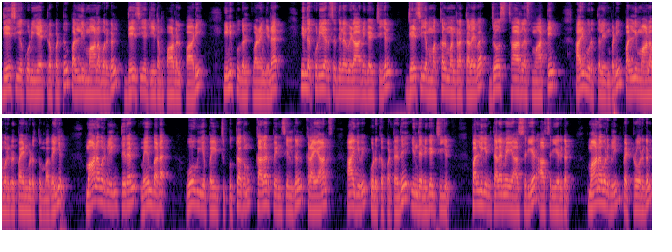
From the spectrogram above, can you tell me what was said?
தேசிய கொடி ஏற்றப்பட்டு பள்ளி மாணவர்கள் தேசிய கீதம் பாடல் பாடி இனிப்புகள் வழங்கினர். இந்த குடியரசு தின விழா நிகழ்ச்சியில் தேசிய மக்கள் மன்ற தலைவர் ஜோஸ் சார்லஸ் மார்ட்டின் அறிவுறுத்தலின்படி பள்ளி மாணவர்கள் பயன்படுத்தும் வகையில் மாணவர்களின் திறன் மேம்பட ஓவிய பயிற்சி புத்தகம் கலர் பென்சில்கள் கிரையான்ஸ் ஆகியவை கொடுக்கப்பட்டது. இந்த நிகழ்ச்சியில் பள்ளியின் தலைமை ஆசிரியர் ஆசிரியர்கள் மாணவர்களின் பெற்றோர்கள்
